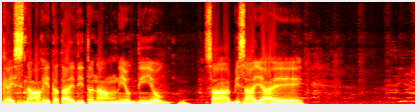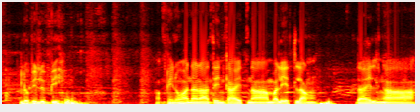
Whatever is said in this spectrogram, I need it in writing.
Guys, nakakita tayo dito ng niyog-niyog. Sa Bisaya ay lubi-lubi. Kinuha na natin kahit na maliit lang dahil nga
